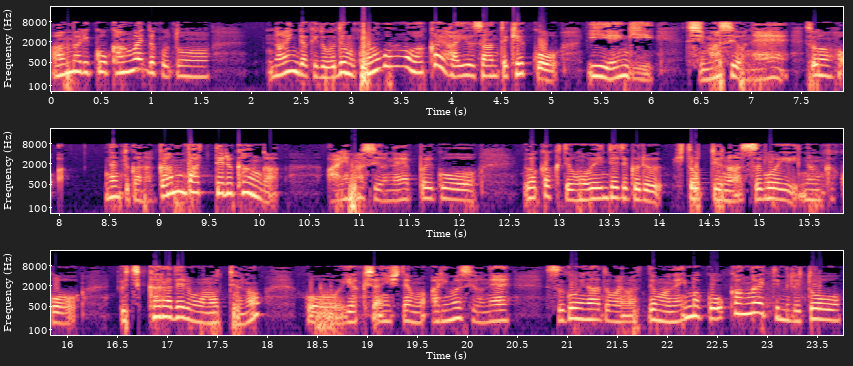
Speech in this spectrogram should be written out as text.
あんまりこう考えたことないんだけど、でもこの頃の若い俳優さんって結構いい演技しますよね。その、なんていうかな、頑張ってる感がありますよね。やっぱりこう、若くても上に出てくる人っていうのはすごいなんかこう、内から出るものっていうの？こう、役者にしてもありますよね。すごいなと思います。でもね、今こう考えてみると、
